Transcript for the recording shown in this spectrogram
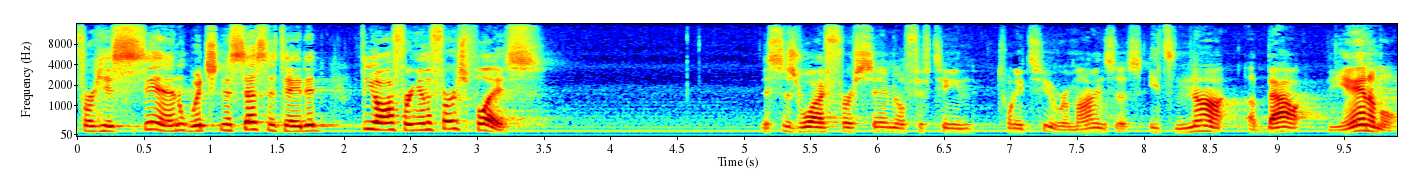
for his sin, which necessitated the offering in the first place. This is why 1 Samuel 15 22 reminds us it's not about the animal,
